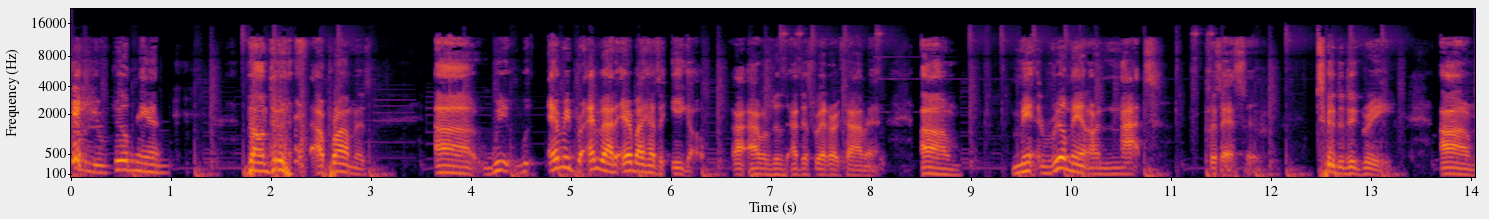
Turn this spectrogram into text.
You real men don't do that. I promise. Uh, we, we every everybody everybody has an ego. I, I was just I just read her comment. Um, men, real men are not possessive to the degree. Um,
